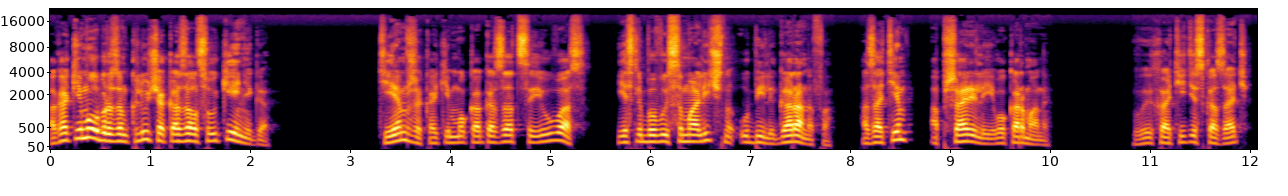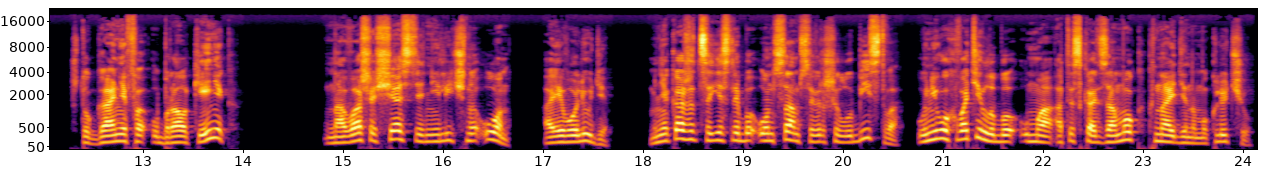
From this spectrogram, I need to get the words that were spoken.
А каким образом ключ оказался у Кенига? Тем же, каким мог оказаться и у вас, если бы вы самолично убили Гаранова, а затем обшарили его карманы. Вы хотите сказать, что Ганефа убрал Кеник? На ваше счастье не лично он, а его люди. Мне кажется, если бы он сам совершил убийство, у него хватило бы ума отыскать замок к найденному ключу.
